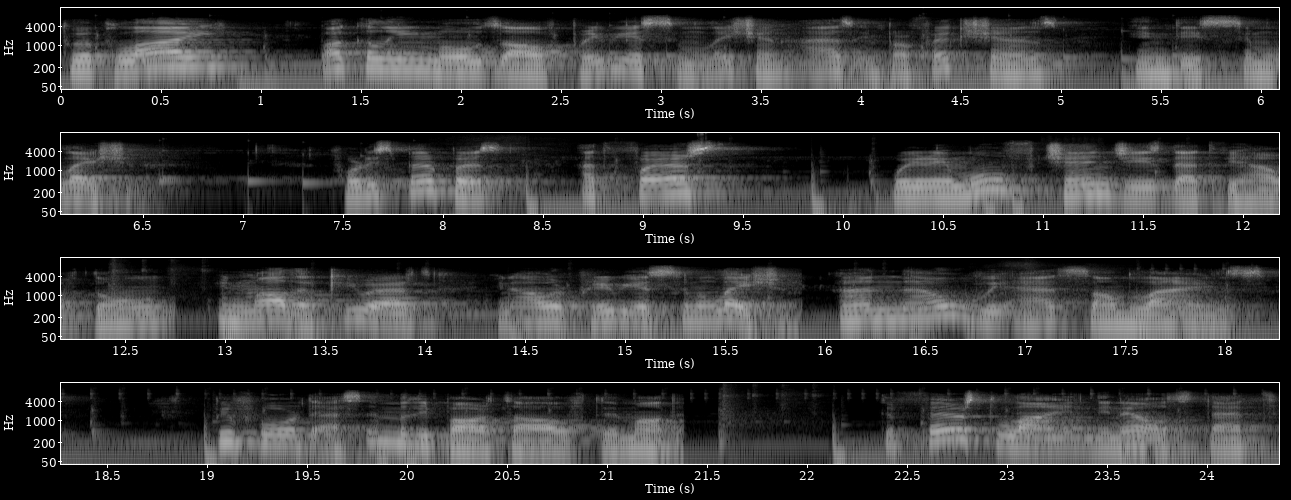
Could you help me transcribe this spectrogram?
to apply buckling modes of previous simulation as imperfections in this simulation. For this purpose, at first we remove changes that we have done in model keywords in our previous simulation. And now we add some lines before the assembly part of the model. The first line denotes that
